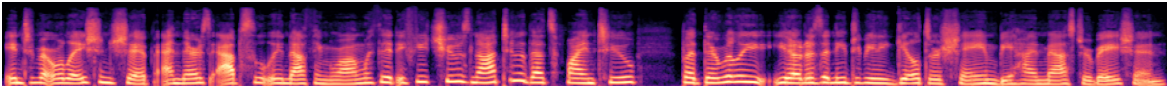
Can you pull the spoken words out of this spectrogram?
intimate relationship. And there's absolutely nothing wrong with it. If you choose not to, that's fine too. But there really, you know, doesn't need to be any guilt or shame behind masturbation.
